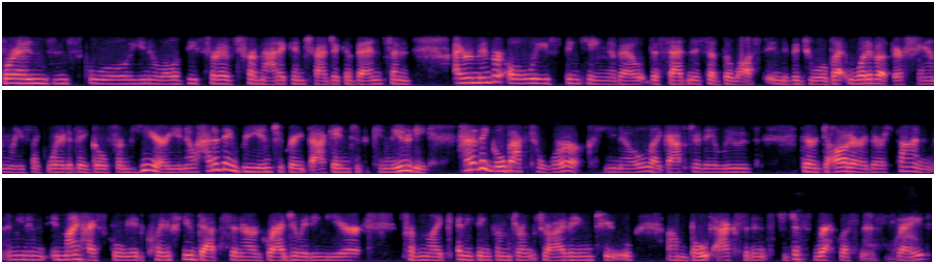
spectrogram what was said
friends in school, you know, all of these sort of traumatic and tragic events. And I remember always thinking about the sadness of the lost individual, but what about their families? Like, where do they go from here? You know, how do they reintegrate back into the community? How do they go back to work, you know, like after they lose their daughter, their son. I mean, in, in my high school, we had quite a few deaths in our graduating year from like anything from drunk driving to um, boat accidents to just recklessness, wow. right?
